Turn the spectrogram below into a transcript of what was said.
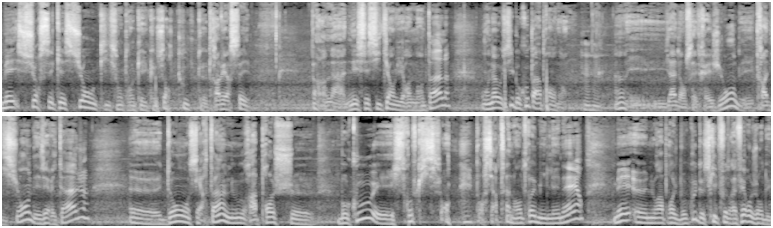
mais sur ces questions qui sont en quelque sorte toutes traversées par la nécessité environnementale, on a aussi beaucoup à apprendre. Mmh hein, il y a dans cette région des traditions, des héritages, euh, dont certains nous rapprochent euh, beaucoup, et il se trouve qu'ils sont, pour certains d'entre eux, millénaires, mais euh, nous rapprochent beaucoup de ce qu'il faudrait faire aujourd'hui.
